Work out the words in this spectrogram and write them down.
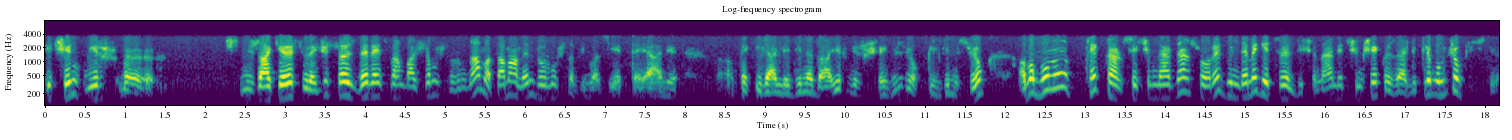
için bir e, müzakere süreci sözde resmen başlamış durumda ama tamamen durmuş da bir vaziyette. Yani pek ilerlediğine dair bir şeyimiz yok, bilgimiz yok. Ama bunu tekrar seçimlerden sonra gündeme getirildi. İşte Mehmet Şimşek özellikle bunu çok istiyor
